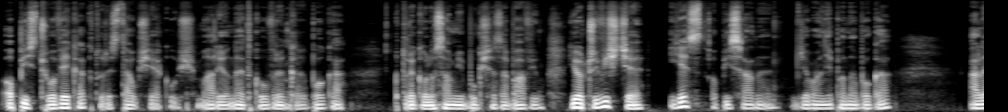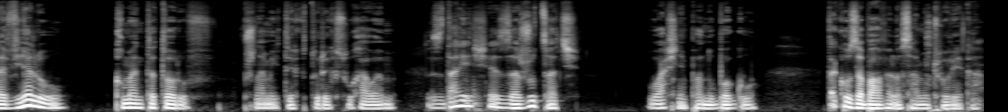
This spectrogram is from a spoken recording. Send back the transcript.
opis człowieka, który stał się jakąś marionetką w rękach Boga, którego losami Bóg się zabawił. I oczywiście jest opisane działanie Pana Boga, ale wielu komentatorów, przynajmniej tych, których słuchałem, zdaje się zarzucać właśnie Panu Bogu taką zabawę losami człowieka,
